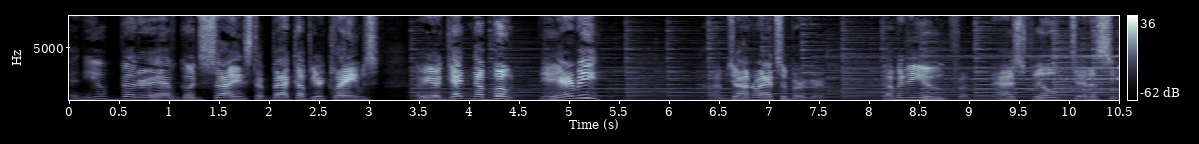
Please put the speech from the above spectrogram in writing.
and you better have good science to back up your claims or you're getting a boot. You hear me? I'm John Ratzenberger, coming to you from Nashville, Tennessee.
